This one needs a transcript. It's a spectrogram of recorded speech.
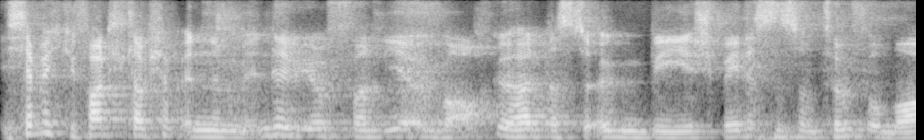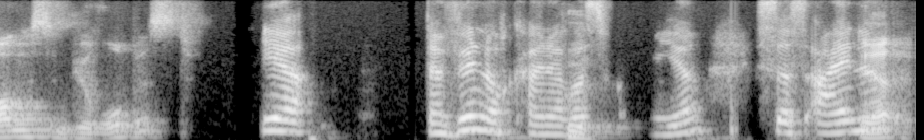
Ich habe mich gefragt, ich glaube, ich habe in einem Interview von dir irgendwo auch gehört, dass du irgendwie spätestens um 5 Uhr morgens im Büro bist. Ja, da will noch keiner was von mir. ist das eine. Ja.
